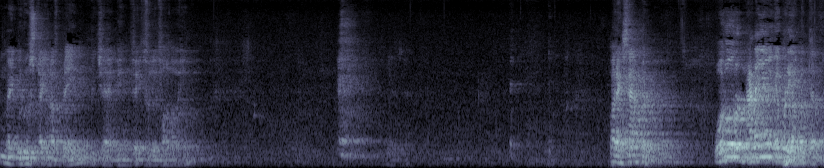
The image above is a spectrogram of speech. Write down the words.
My guru style of playing, which I have been faithfully following. For example ஒரு ஒரு நடையும் எப்படி அமர்த்துறது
